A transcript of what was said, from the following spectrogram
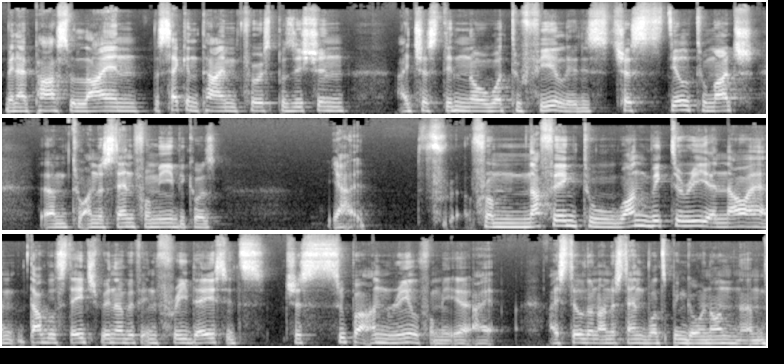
when I passed the line the second time first position I just didn't know what to feel. It is just still too much um, to understand for me because, yeah, from nothing to one victory and now I am double stage winner within three days. It's just super unreal for me. I I still don't understand what's been going on um,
